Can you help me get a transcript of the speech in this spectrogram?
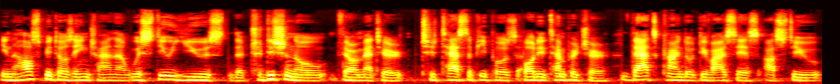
In hospitals in China, we still use the traditional thermometer to test people's body temperature. That kind of devices are still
